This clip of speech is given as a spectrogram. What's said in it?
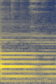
Música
